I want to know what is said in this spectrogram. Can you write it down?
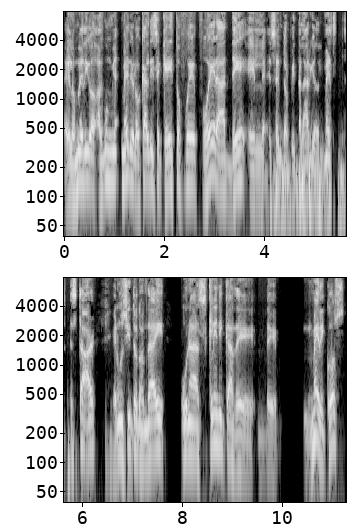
eh, los medios, algún me- medio local dice que esto fue fuera del centro hospitalario del Med Star, en un sitio donde hay unas clínicas de, de médicos.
